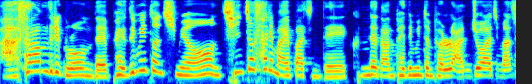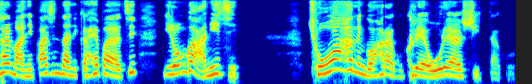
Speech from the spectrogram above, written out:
아 사람들이 그러는데 배드민턴 치면 진짜 살이 많이 빠진대. 근데 난 배드민턴 별로 안 좋아하지만 살 많이 빠진다니까 해봐야지. 이런 거 아니지. 좋아하는 거 하라고 그래야 오래 할 수 있다고.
